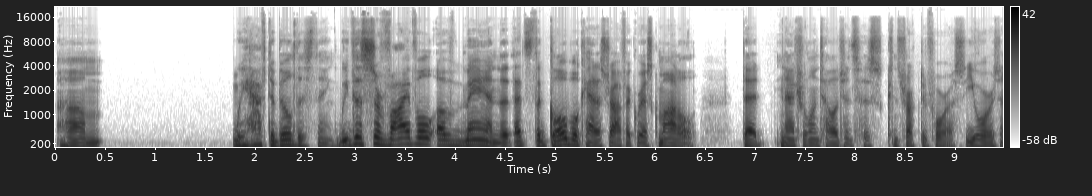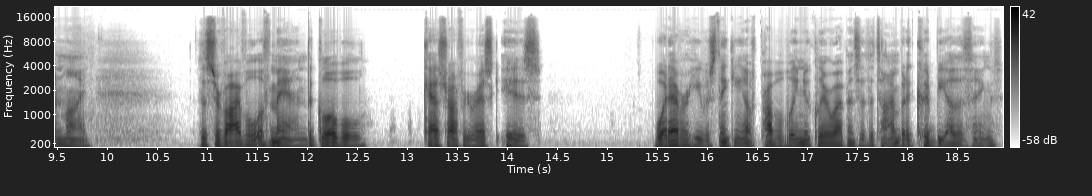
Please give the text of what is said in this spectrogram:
Um, we have to build this thing. We, the survival of man, that, that's the global catastrophic risk model that natural intelligence has constructed for us, yours and mine. The survival of man, the global catastrophic risk is whatever he was thinking of, probably nuclear weapons at the time, but it could be other things.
